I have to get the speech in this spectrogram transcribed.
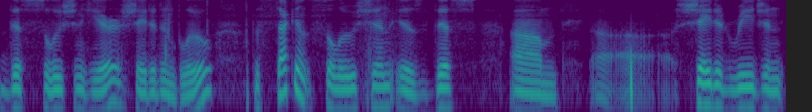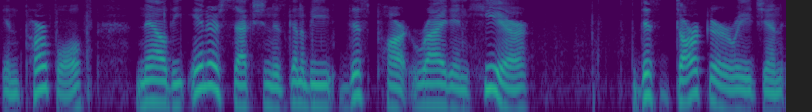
this solution here, shaded in blue. The second solution is this um, uh, shaded region in purple. Now the intersection is going to be this part right in here. This darker region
